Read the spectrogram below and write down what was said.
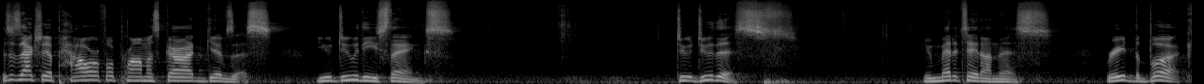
this is actually a powerful promise God gives us. You do these things. Do, do this. You meditate on this. Read the book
